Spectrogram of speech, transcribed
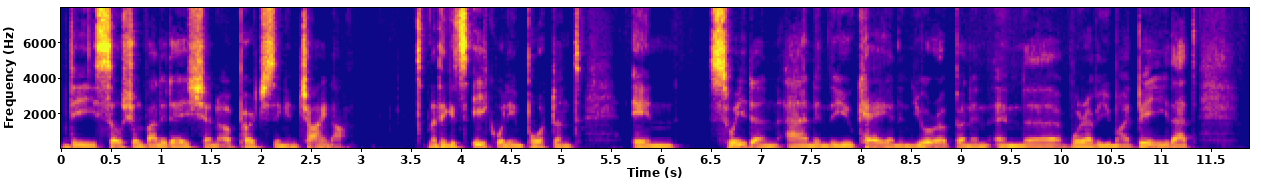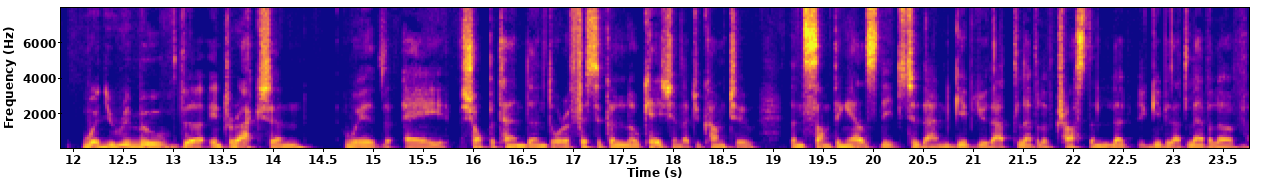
the social validation of purchasing in China. I think it's equally important in Sweden and in the UK and in Europe and in, in uh, wherever you might be that when you remove the interaction with a shop attendant or a physical location that you come to, then something else needs to then give you that level of trust and le- give you that level of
